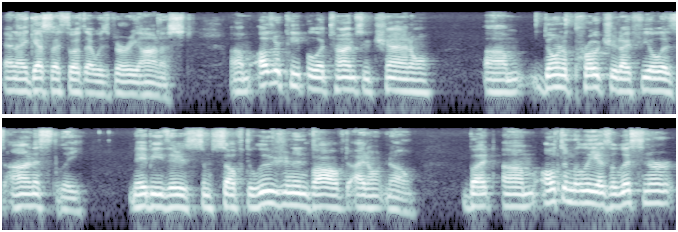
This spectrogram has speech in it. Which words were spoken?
And I guess I thought that was very honest. Um, other people at times who channel um, don't approach it, I feel, as honestly. Maybe there's some self delusion involved. I don't know. But um, ultimately, as a listener,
